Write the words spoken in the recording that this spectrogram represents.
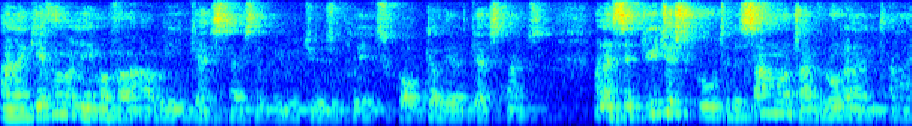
And I gave them a name of a, a wee guest house that we would use, a place called Gilead Guest House. And I said, you just go to the Samlor Drive, Rhode Island Tie,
